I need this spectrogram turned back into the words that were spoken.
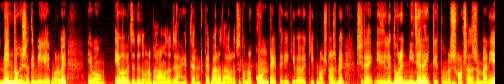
মেইন বুকের সাথে মিলিয়ে পড়বে এবং এভাবে যদি তোমরা ভালো মতো যদি আয়ত্তে রাখতে পারো, তাহলে হচ্ছে তোমরা কোন টাইপ থেকে কীভাবে কি প্রশ্ন আসবে সেটা ইজিলি ধরে নিজেরা একটি তোমরা শর্ট সাজেশন বানিয়ে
